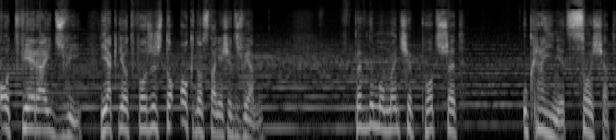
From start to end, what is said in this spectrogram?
otwieraj drzwi. Jak nie otworzysz, to okno stanie się drzwiami. W pewnym momencie podszedł Ukrainiec, sąsiad,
